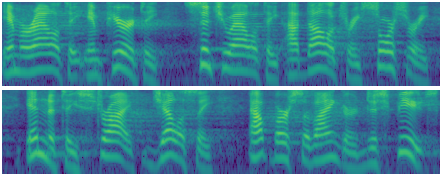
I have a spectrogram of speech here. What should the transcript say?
immorality, impurity, sensuality, idolatry, sorcery, enmity, strife, jealousy, outbursts of anger, disputes,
